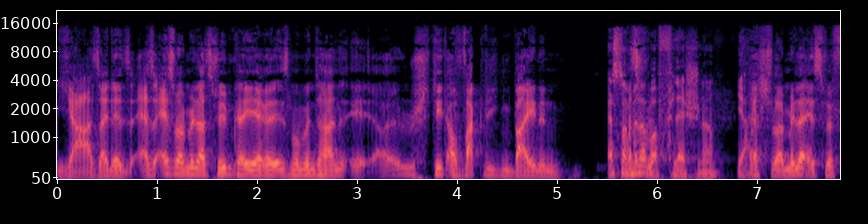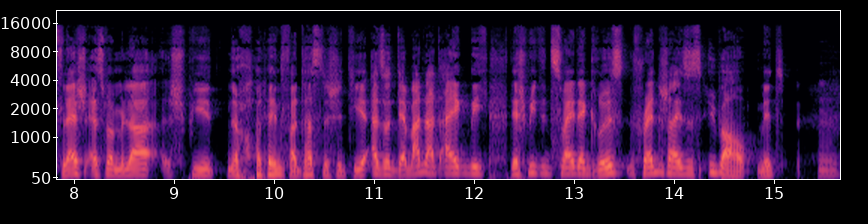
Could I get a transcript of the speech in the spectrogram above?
ja, seine, also Ezra Millers Filmkarriere ist momentan, äh, steht auf wackeligen Beinen. Was Miller war Flash, ne? Ja. Ezra Miller ist für Flash, Ezra Miller spielt eine Rolle in Fantastische Tiere. Also der Mann hat eigentlich, der spielt in zwei der größten Franchises überhaupt mit. Mhm.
